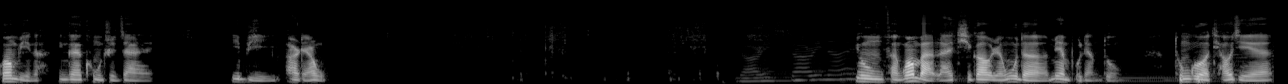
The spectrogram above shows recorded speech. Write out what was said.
光比呢，应该控制在一比二点五。用反光板来提高人物的面部亮度，通过调节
